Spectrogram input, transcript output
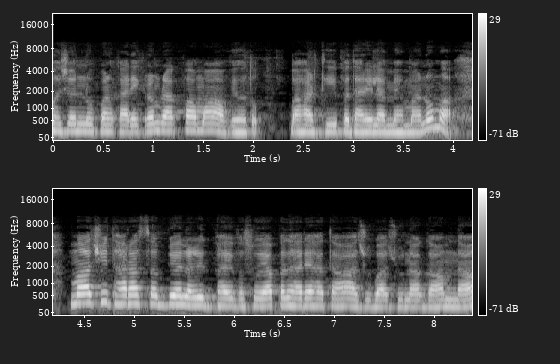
ભજનનો પણ કાર્યક્રમ રાખવામાં આવ્યો હતો. બહારથી પધારેલા મહેમાનોમાં માજી ધારાસભ્ય લલિતભાઈ વસોયા પધાર્યા હતા. આજુબાજુના ગામના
